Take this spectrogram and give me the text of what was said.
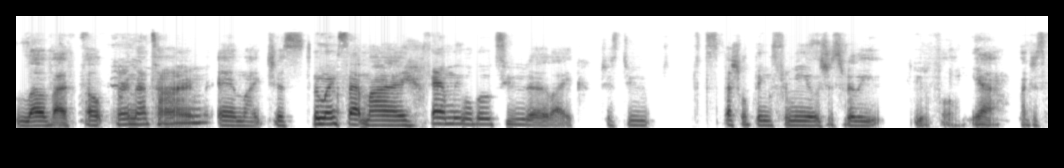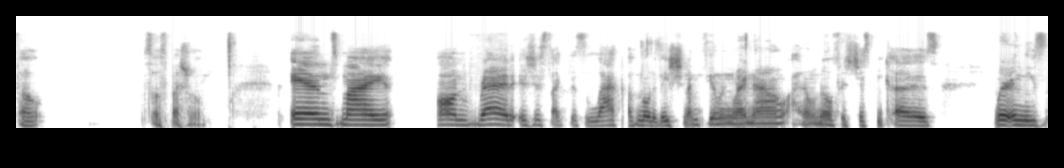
love I felt during that time and like just the lengths that my family will go to to like just do special things for me. It was just really beautiful. Yeah, I just felt so special. And my on red is just like this lack of motivation I'm feeling right now. I don't know if it's just because we're in these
